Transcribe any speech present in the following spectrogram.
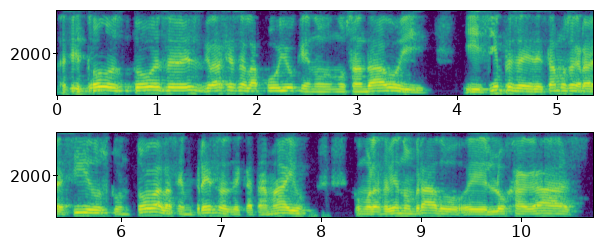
Así es, todo, todo eso es gracias al apoyo que nos, han dado y, siempre estamos agradecidos con todas las empresas de Catamayo, como las había nombrado, eh, Loja Gas,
